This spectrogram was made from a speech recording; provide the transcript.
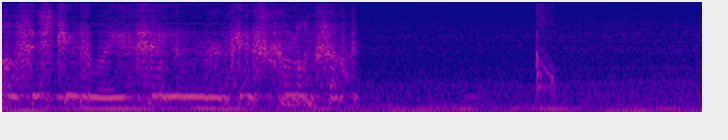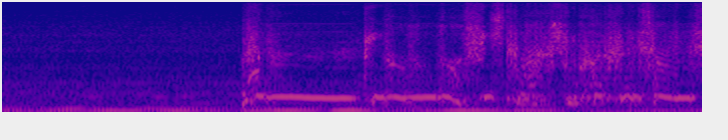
office giveaway Taylor Markets coming up. Um, people office to action conference science.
